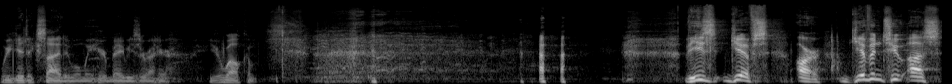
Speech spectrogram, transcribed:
We get excited when we hear babies around here. You're welcome. These gifts are given to us.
